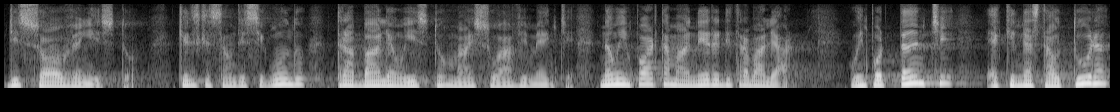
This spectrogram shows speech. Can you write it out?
dissolvem isto. Aqueles que são de segundo trabalham isto mais suavemente. Não importa a maneira de trabalhar. O importante é que nesta altura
